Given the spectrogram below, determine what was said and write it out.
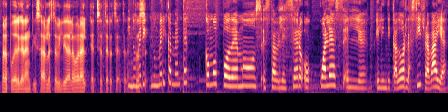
para poder garantizar la estabilidad laboral, etcétera, etcétera. Y numéricamente, ¿cómo podemos establecer o cuál es el, el indicador, la cifra, vaya,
